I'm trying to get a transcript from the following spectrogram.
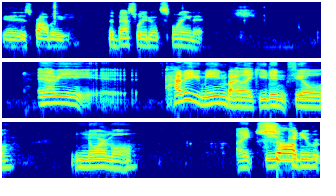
is probably the best way to explain it. And I mean, how do you mean by like you didn't feel normal? Like, you, so, can you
